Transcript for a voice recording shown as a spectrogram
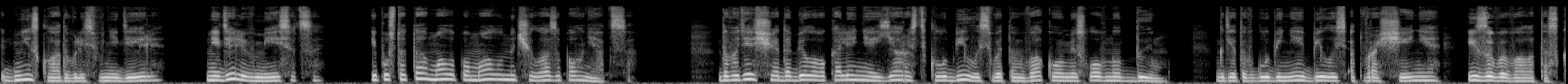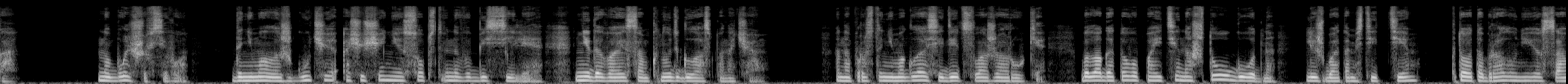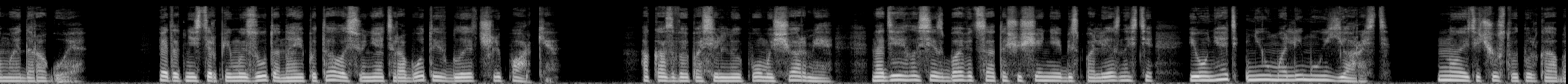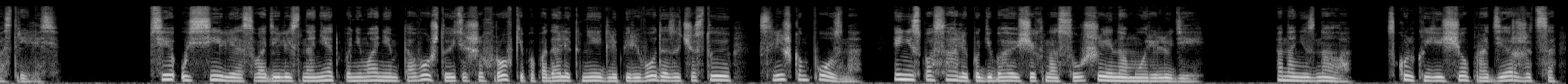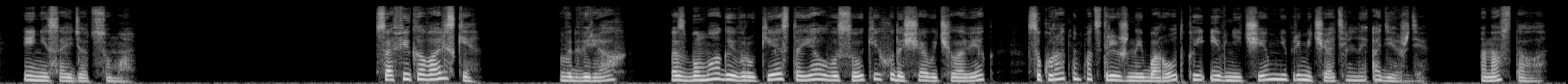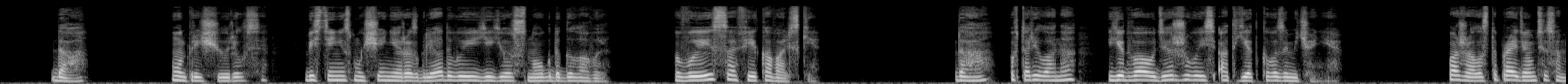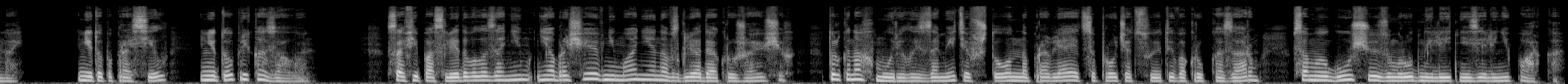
Дни складывались в недели, недели в месяцы, и пустота мало-помалу начала заполняться. Доводящая до белого коленя ярость клубилась в этом вакууме словно дым. Где-то в глубине билось отвращение и завывала тоска. Но больше всего донимало жгучее ощущение собственного бессилия, не давая сомкнуть глаз по ночам. Она просто не могла сидеть сложа руки, была готова пойти на что угодно, лишь бы отомстить тем, кто отобрал у нее самое дорогое. Этот нестерпимый зуд она и пыталась унять работой в Блэчли-парке — оказывая посильную помощь армии, надеялась избавиться от ощущения бесполезности и унять неумолимую ярость. Но эти чувства только обострились. Все усилия сводились на нет пониманием того, что эти шифровки попадали к ней для перевода зачастую слишком поздно и не спасали погибающих на суше и на море людей. Она не знала, сколько еще продержится и не сойдет с ума. «Софи Ковальски?» В дверях, с бумагой в руке, стоял высокий худощавый человек с аккуратно подстриженной бородкой и в ничем не примечательной одежде. Она встала. «Да». Он прищурился, без тени смущения разглядывая ее с ног до головы. «Вы София Ковальски?» «Да», — повторила она, едва удерживаясь от едкого замечания. «Пожалуйста, пройдемте со мной». Не то попросил, не то приказал он. Софи последовала за ним, не обращая внимания на взгляды окружающих, только нахмурилась, заметив, что он направляется прочь от суеты вокруг казарм в самую гущу изумрудной летней зелени парка.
